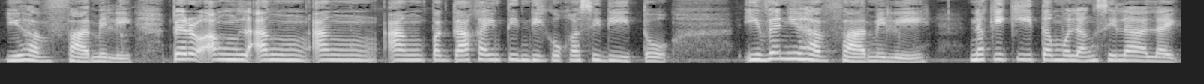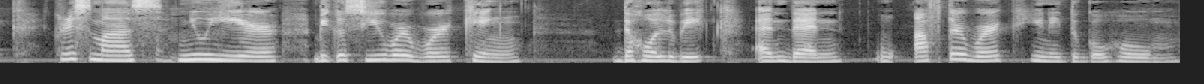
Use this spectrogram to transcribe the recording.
you have family. Pero ang ang ang ang pagkakaintindi ko kasi dito, even you have family, nakikita mo lang sila like Christmas, New Year because you were working the whole week and then w- after work you need to go home.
